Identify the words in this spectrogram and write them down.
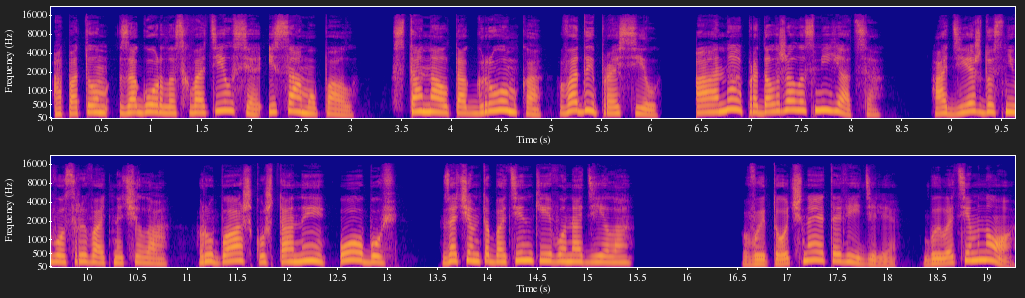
А потом за горло схватился и сам упал. Стонал так громко, воды просил, а она продолжала смеяться. Одежду с него срывать начала, рубашку, штаны, обувь. Зачем-то ботинки его надела. «Вы точно это видели? Было темно».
